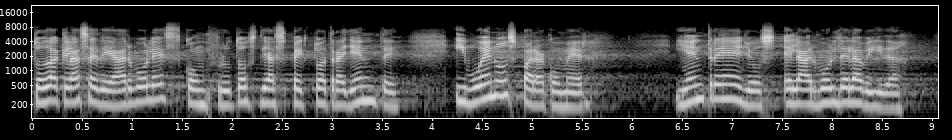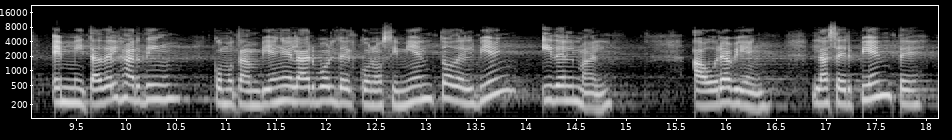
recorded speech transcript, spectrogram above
toda clase de árboles con frutos de aspecto atrayente y buenos para comer y entre ellos el árbol de la vida, en mitad del jardín, como también el árbol del conocimiento del bien y del mal. Ahora bien, la serpiente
